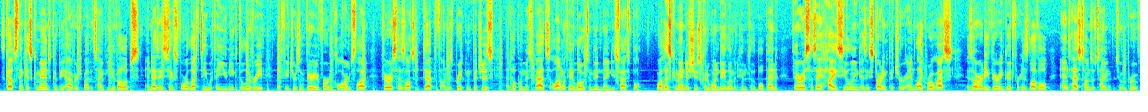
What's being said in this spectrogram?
Scouts think his command could be average by the time he develops, and as a 6'4 lefty with a unique delivery that features a very vertical arm slot, Ferris has lots of depth on his breaking pitches that help him miss bats, along with a low to mid 90s fastball. While his command issues could one day limit him to the bullpen, Ferris has a high ceiling as a starting pitcher and, like Rojas, is already very good for his level and has tons of time to improve.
